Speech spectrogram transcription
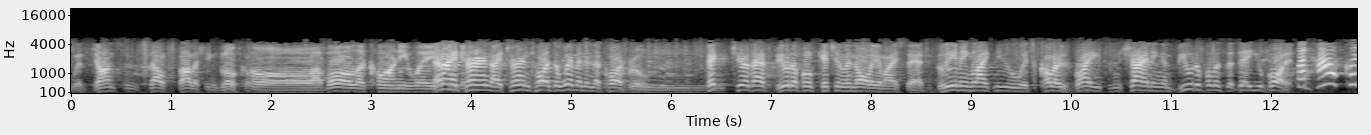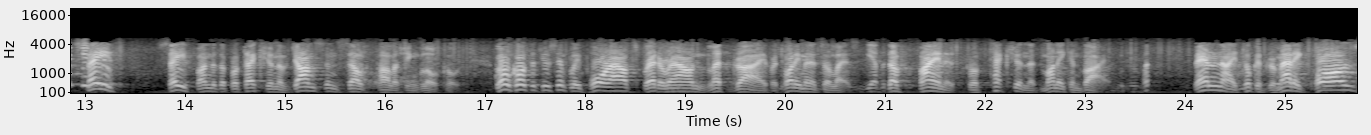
with Johnson's self-polishing Glo-Coat. Oh, of all the corny ways. Then I get- turned, I turned toward the women in the courtroom. Hmm. Picture that beautiful kitchen linoleum, I said, gleaming like new, its colors bright and shining and beautiful as the day you bought it. But how could you Safe, safe under the protection of Johnson's self-polishing Glo-Coat. Glo-Coat that you simply pour out, spread around, and let dry for 20 minutes or less. Yeah, but- The finest protection that money can buy. Then I took a dramatic pause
